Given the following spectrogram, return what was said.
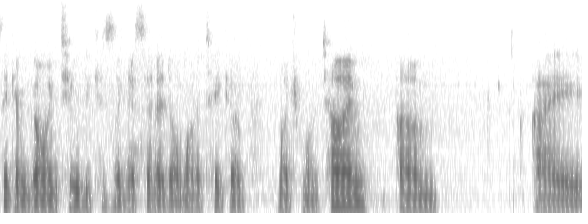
think I'm going to because, like I said, I don't want to take up much more time. Um, I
